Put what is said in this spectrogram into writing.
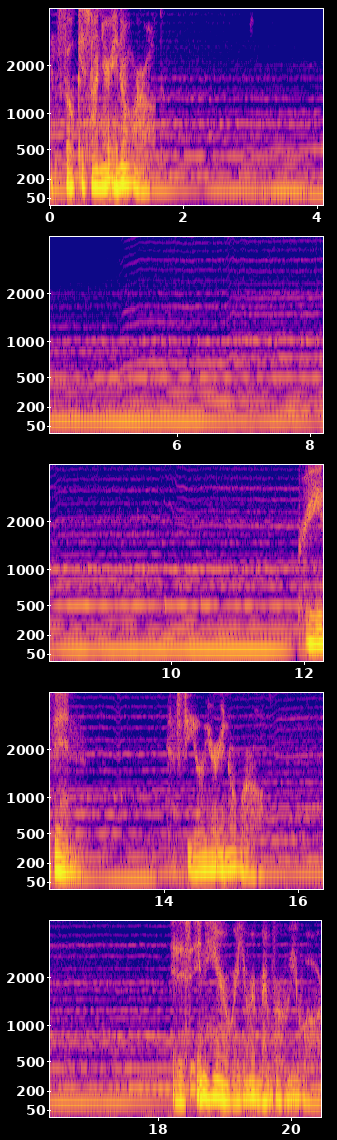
and focus on your inner world. Breathe in and feel your inner world. It is in here where you remember who you are.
